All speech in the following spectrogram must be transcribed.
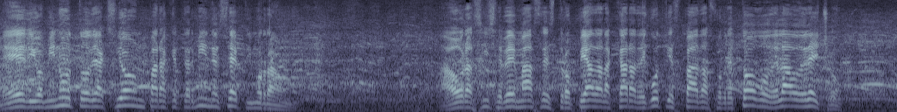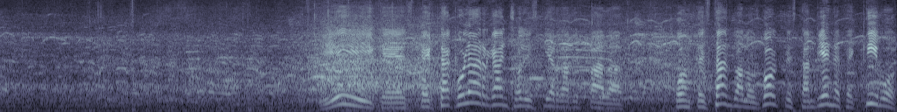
Medio minuto de acción para que termine el séptimo round. Ahora sí se ve más estropeada la cara de Guti Espada, sobre todo del lado derecho. Y qué espectacular gancho de izquierda de Espada, contestando a los golpes también efectivos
